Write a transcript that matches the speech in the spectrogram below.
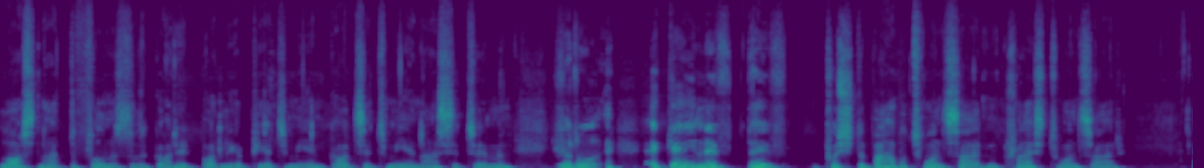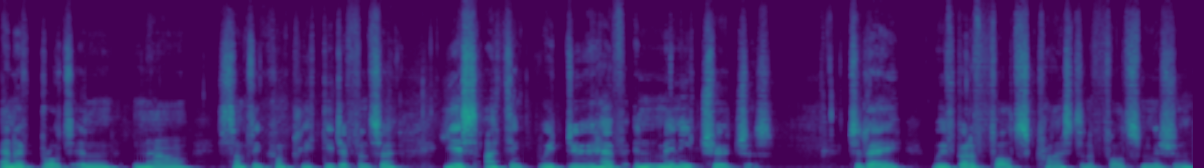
last night the fullness of the Godhead bodily appeared to me, and God said to me, and I said to him. And you all, again, they've, they've pushed the Bible to one side and Christ to one side, and they've brought in now something completely different. So, yes, I think we do have in many churches today, we've got a false Christ and a false mission,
